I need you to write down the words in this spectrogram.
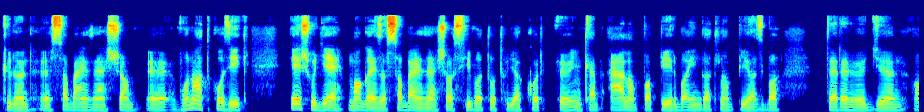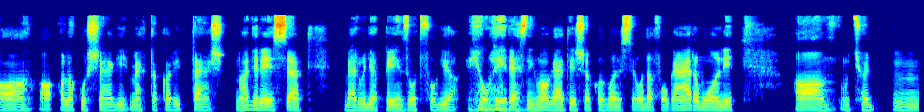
külön szabályzása vonatkozik, és ugye maga ez a szabályzás az hivatott, hogy akkor inkább állampapírba, ingatlan piacba terelődjön a, a, a lakossági megtakarítás nagy része, mert ugye a pénz ott fogja jól érezni magát, és akkor valószínűleg oda fog áramolni. A, úgyhogy mm,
